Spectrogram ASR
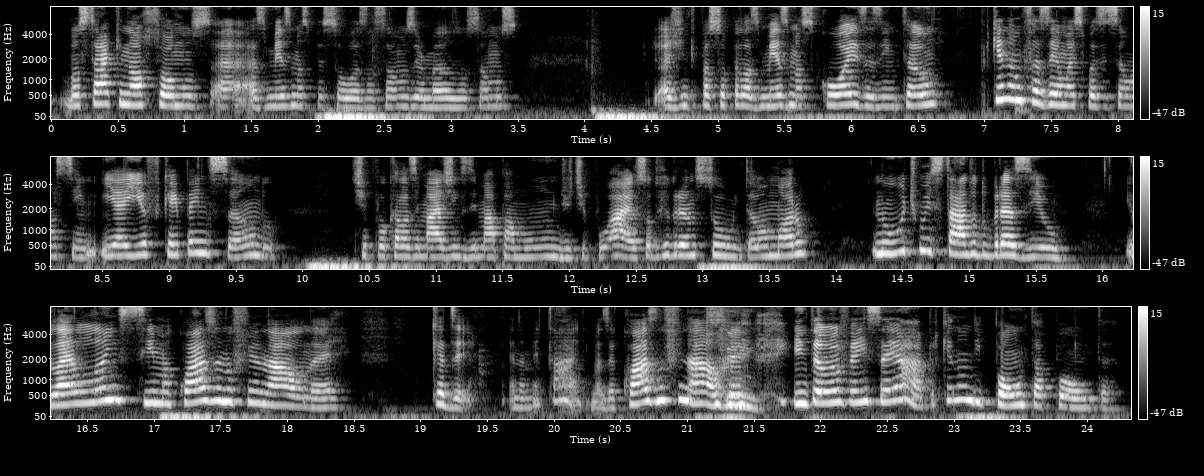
Mostrar que nós somos as mesmas pessoas, nós somos irmãos, nós somos. A gente passou pelas mesmas coisas, então, por que não fazer uma exposição assim? E aí eu fiquei pensando, tipo, aquelas imagens de mapa mundi, tipo, ah, eu sou do Rio Grande do Sul, então eu moro no último estado do Brasil. E lá é lá em cima, quase no final, né? Quer dizer, é na metade, mas é quase no final. Então eu pensei, ah, por que não de ponta a ponta?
